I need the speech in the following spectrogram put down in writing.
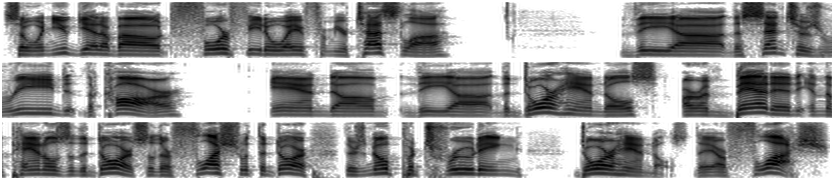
so when you get about four feet away from your Tesla the uh, the sensors read the car, and um, the uh, the door handles are embedded in the panels of the door, so they're flush with the door. There's no protruding door handles; they are flush.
